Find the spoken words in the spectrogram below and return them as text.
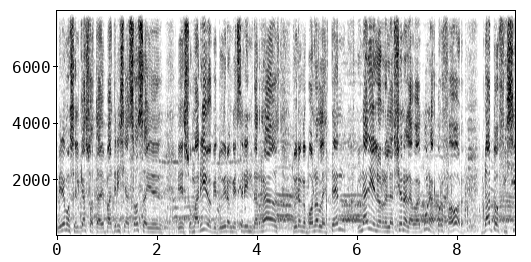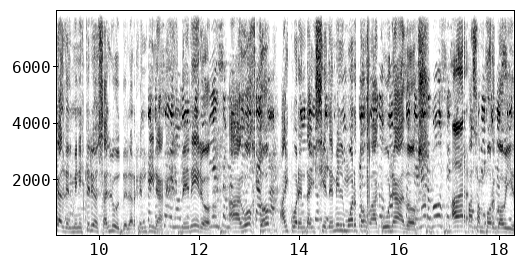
Miremos el caso hasta de Patricia Sosa y de, su marido que tuvieron que ser internados, tuvieron que ponerle stent y nadie lo relaciona a las vacunas, por favor. Dato oficial del Ministerio de Salud de la Argentina, de enero a agosto hay 47 mil muertos vacunados. A ver, pasan por COVID,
